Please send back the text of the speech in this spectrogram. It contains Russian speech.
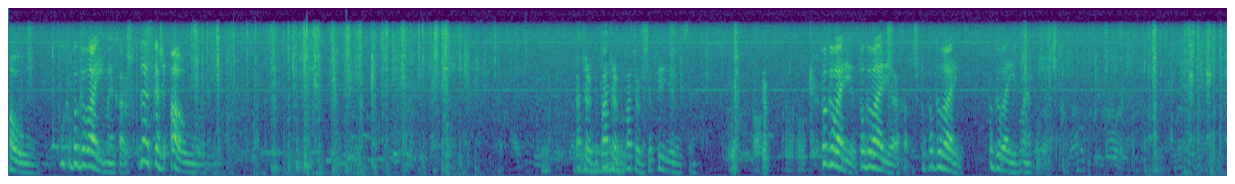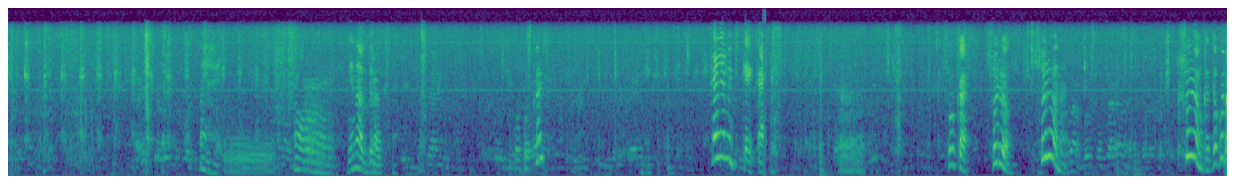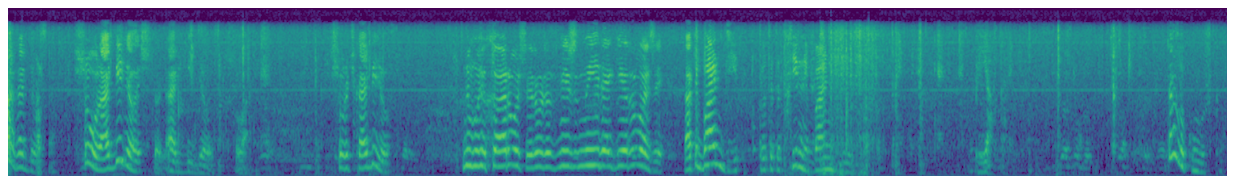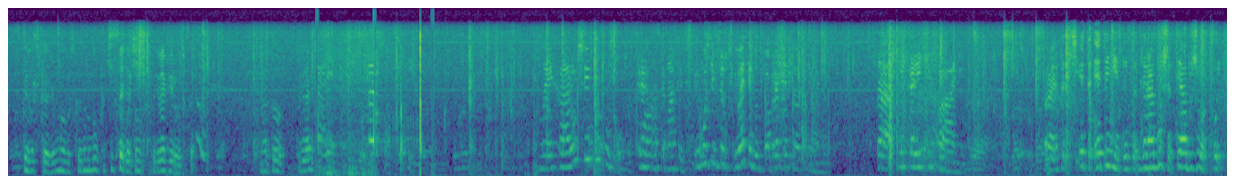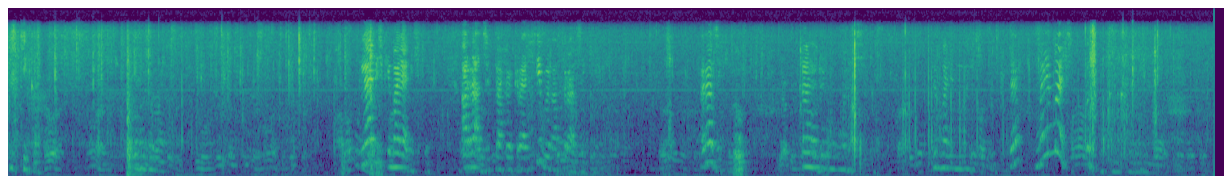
Ау. Ну-ка поговори, моя хорошая. Поговори, скажи ау. Потрогай, потрогай, потрогай, сейчас передерутся. Поговори, поговори, Рахатушка, поговори. Поговори, моя курочка. Ай. Не надо драться. Выпускать? Калямить какая. Шурка, Шурен, Шурена. Шуренка, ты куда забился? Шура, обиделась, что ли? Обиделась, шла. Шурочка обиделась? Ну, мой хороший, рожа смешные такие рожи. А ты бандит. Вот этот сильный бандит. Пьявка. Да, лакумушка? Ты расскажи, мама скажи, ну почесать, а потом сфотографироваться. Мои хорошие бабушки. Прямо смотрите. Вы можете все успевать, я буду обращать на внимание. Так, не коричи паник. Про это, это, это нет, это, дорогуша, ты обжег. Ой, пусти-ка. Лямечки, малямечки. А Раджик такой красивый у нас Раджик.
